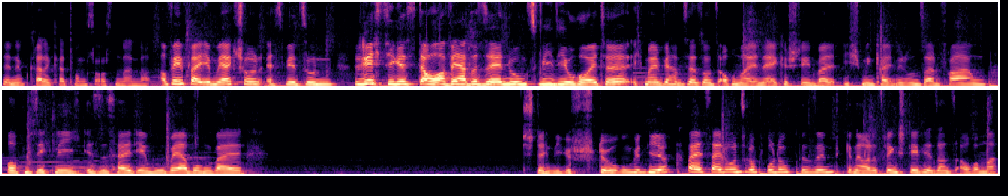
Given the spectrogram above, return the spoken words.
Der nimmt gerade Kartons auseinander. Auf jeden Fall, ihr merkt schon, es wird so ein richtiges Dauerwerbesendungsvideo heute. Ich meine, wir haben es ja sonst auch immer in der Ecke stehen, weil ich schminke halt mit unseren Farben. Offensichtlich ist es halt irgendwo Werbung, weil ständige Störungen hier, weil es halt unsere Produkte sind. Genau, deswegen steht hier sonst auch immer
